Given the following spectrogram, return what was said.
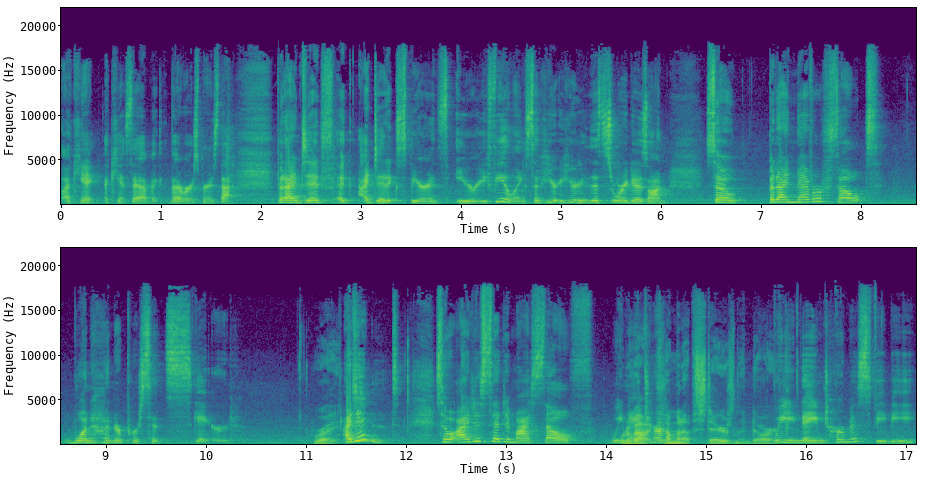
I can't I can't say I've ever experienced that. But I did I did experience eerie feelings. So here here the story goes on. So but I never felt 100% scared. Right. I didn't. So I just said to myself, we what named about her coming upstairs in the dark? we named her Miss Phoebe,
